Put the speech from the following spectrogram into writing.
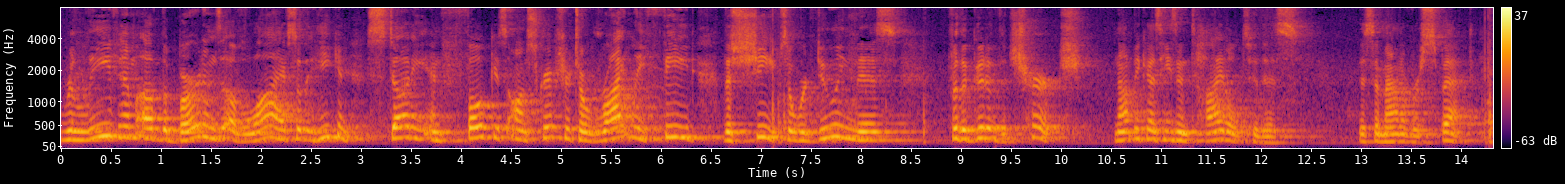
relieve him of the burdens of life so that he can study and focus on Scripture to rightly feed the sheep. So we're doing this for the good of the church, not because he's entitled to this, this amount of respect.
